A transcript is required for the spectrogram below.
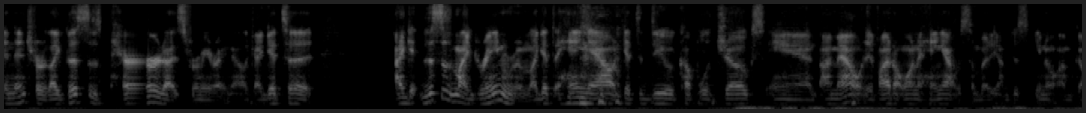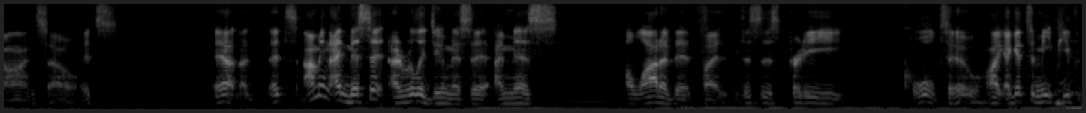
an introvert. Like this is paradise for me right now. Like I get to I get this is my green room. I get to hang out, get to do a couple of jokes, and I'm out. If I don't want to hang out with somebody, I'm just you know I'm gone. So it's yeah, it's. I mean, I miss it. I really do miss it. I miss a lot of it, but this is pretty cool too. Like I get to meet people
